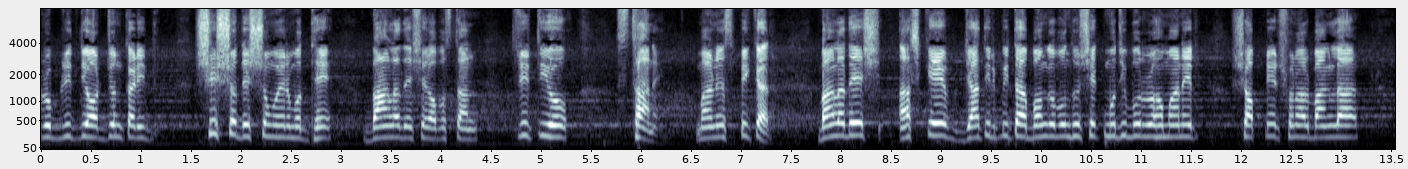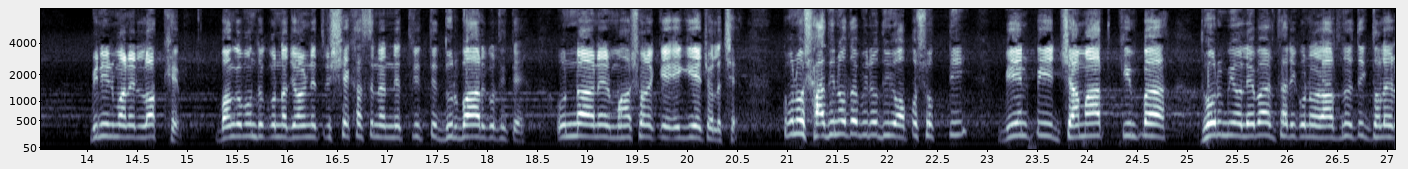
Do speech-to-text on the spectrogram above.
প্রবৃদ্ধি অর্জনকারী শীর্ষ দেশসমূহের মধ্যে বাংলাদেশের অবস্থান তৃতীয় স্থানে। মাননীয় স্পিকার, বাংলাদেশ আজকে জাতির পিতা বঙ্গবন্ধু শেখ মুজিবুর রহমানের স্বপ্নের সোনার বাংলা বিনির্মাণের লক্ষ্যে বঙ্গবন্ধু কন্যা জননেত্রী শেখ হাসিনার নেতৃত্বে দুর্বার গতিতে উন্নয়নের মহাসড়কে এগিয়ে চলেছে। কোনো স্বাধীনতা বিরোধী অপশক্তি বিএনপি জামাত কিংবা ধর্মীয় লেবারধারী কোনো রাজনৈতিক দলের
